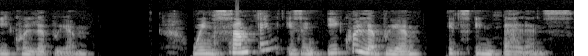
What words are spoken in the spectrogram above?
equilibrium. When something is in equilibrium, it's in balance.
